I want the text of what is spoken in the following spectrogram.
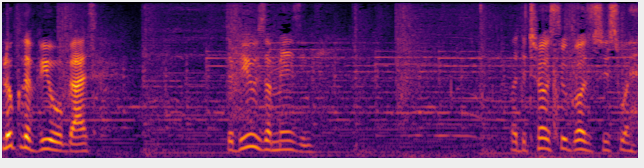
look the view guys. The view is amazing. But the trail still goes this way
